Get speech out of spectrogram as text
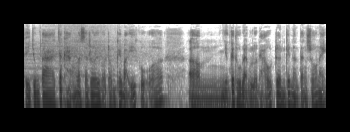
thì chúng ta chắc hẳn là sẽ rơi vào trong cái bẫy của um, những cái thủ đoạn lừa đảo trên cái nền tảng số này.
